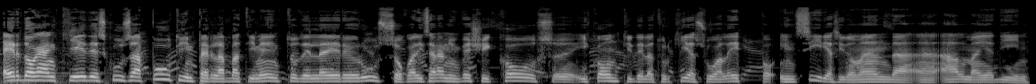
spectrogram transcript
Erdogan chiede scusa a Putin per l'abbattimento dell'aereo russo. Quali saranno invece i, cos, i conti della Turchia su Aleppo in Siria? Si domanda uh, Al-Mayadin.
